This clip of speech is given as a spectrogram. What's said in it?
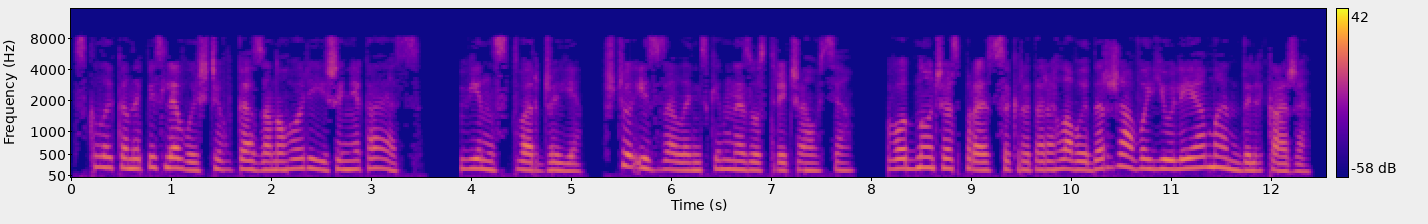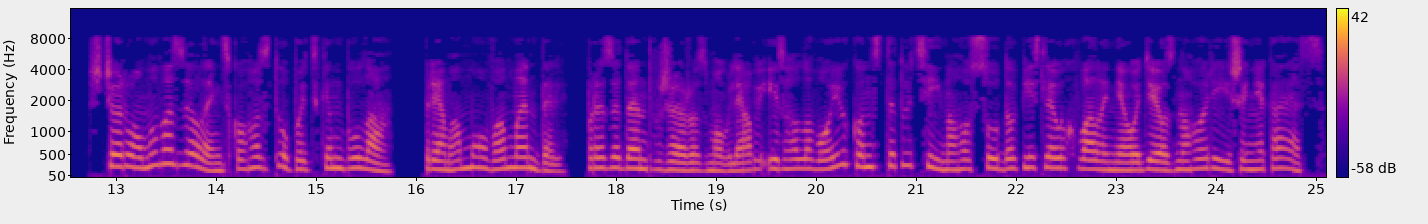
скликане після вище вказаного рішення КС. Він стверджує, що із Зеленським не зустрічався. Водночас прес-секретар глави держави Юлія Мендель каже, що Ромова Зеленського з Тупицьким була пряма мова Мендель. Президент вже розмовляв із головою Конституційного суду після ухвалення одіозного рішення КС,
